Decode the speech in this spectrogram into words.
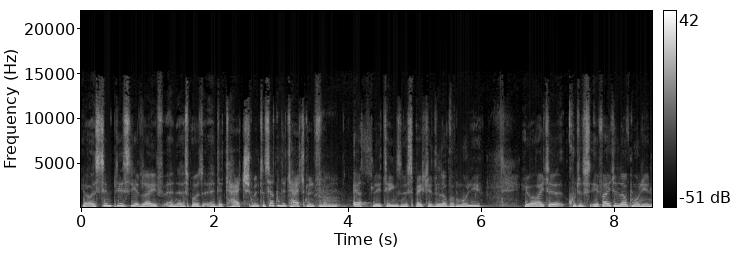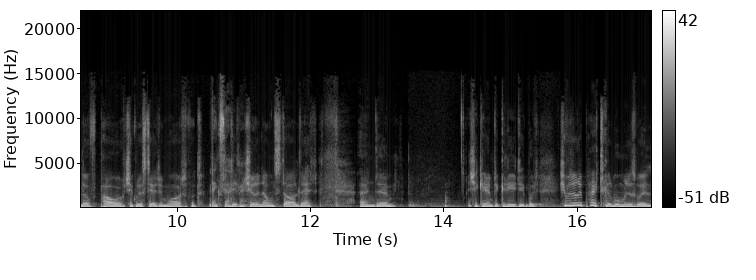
you know, a simplicity of life and I suppose a detachment, a certain detachment from earthly things and especially the love of money. You know, Ita could have, if Ita loved money and loved power, she could have stayed in Waterford. Exactly. She didn't. She renounced all that. And um, she came to Killeedy, but she was a very practical woman as well.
